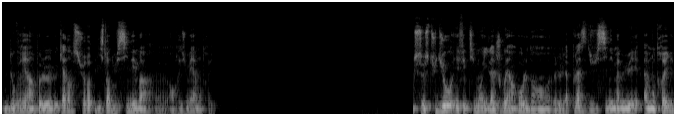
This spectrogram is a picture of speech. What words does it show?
d'ouvrir un peu le, cadre sur l'histoire du cinéma euh, en résumé à Montreuil. Ce studio, effectivement, il a joué un rôle dans euh, la place du cinéma muet à Montreuil,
